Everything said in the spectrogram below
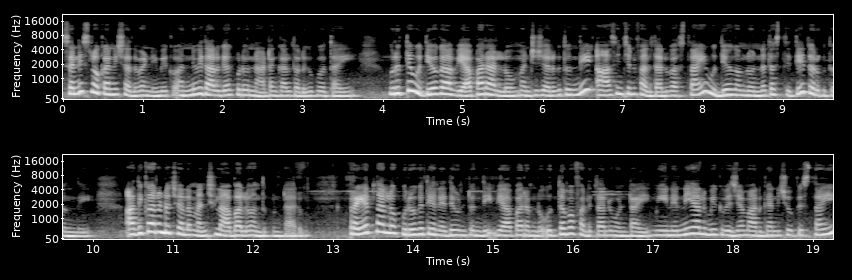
శని శ్లోకాన్ని చదవండి. మీకు అన్ని విధాలుగా కూడా ఉన్న ఆటంకాలు తొలగిపోతాయి. వృత్తి ఉద్యోగ వ్యాపారాల్లో మంచి జరుగుతుంది. ఆశించిన ఫలితాలు వస్తాయి. ఉద్యోగంలో ఉన్నత స్థితి దొరుకుతుంది. అధికారులు చాలా మంచి లాభాలు అందుకుంటారు. ప్రయత్నాల్లో పురోగతి అనేది ఉంటుంది. వ్యాపారంలో ఉత్తమ ఫలితాలు ఉంటాయి. మీ నిర్ణయాలు మీకు విజయ మార్గాన్ని చూపిస్తాయి.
